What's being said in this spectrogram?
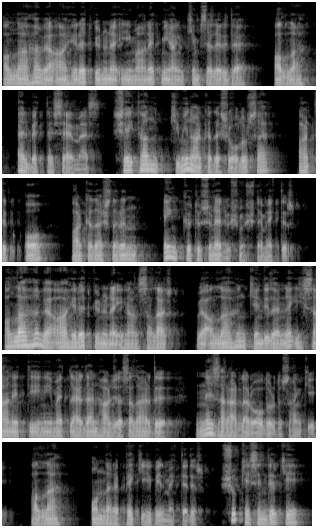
Allah'a ve ahiret gününe iman etmeyen kimseleri de Allah elbette sevmez. Şeytan kimin arkadaşı olursa artık o arkadaşların en kötüsüne düşmüş demektir. Allah'a ve ahiret gününe inansalar ve Allah'ın kendilerine ihsan ettiği nimetlerden harcasalardı ne zararları olurdu sanki. Allah onları pek iyi bilmektedir. Şu kesindir ki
